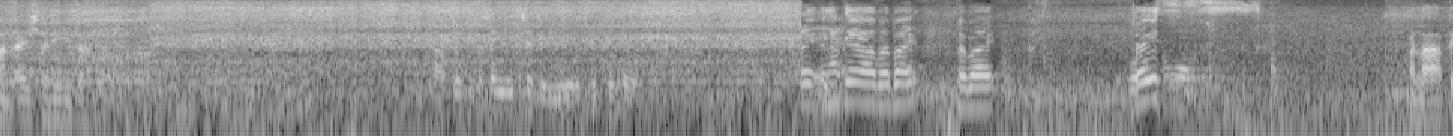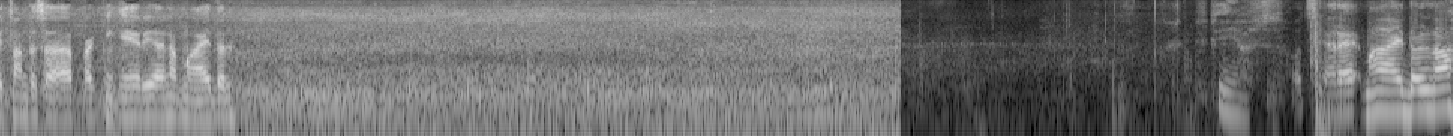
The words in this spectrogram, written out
Nakay siya dito. Upload ko sa YouTube, YouTube ko to. Okay, ingat kayo. Bye-bye. Bye-bye. Guys! Malapit lang to sa parking area ng mga idol. Yes. What's kare, mga idol na?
